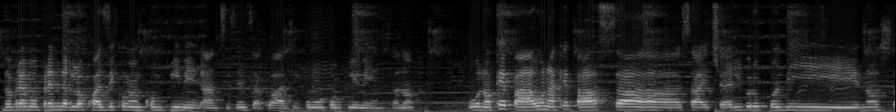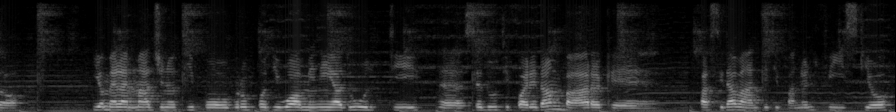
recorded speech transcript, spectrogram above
Dovremmo prenderlo quasi come un complimento, anzi senza quasi, come un complimento, no? Uno che fa, una che passa, sai, c'è il gruppo di, non so, io me la immagino tipo gruppo di uomini adulti eh, seduti fuori da un bar che passi davanti, ti fanno il fischio.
